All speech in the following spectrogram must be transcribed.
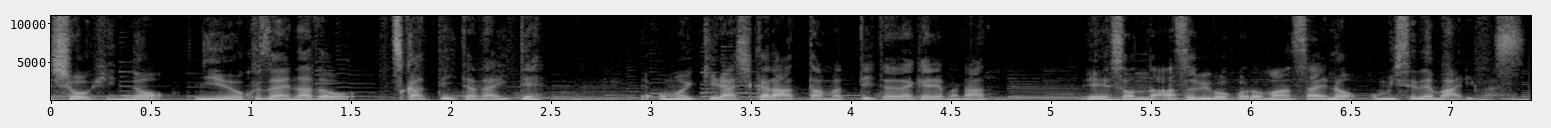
商品の入浴剤などを使っていただいて思いっきり足から温まっていただければな、えー、そんな遊び心満載のお店でもあります。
